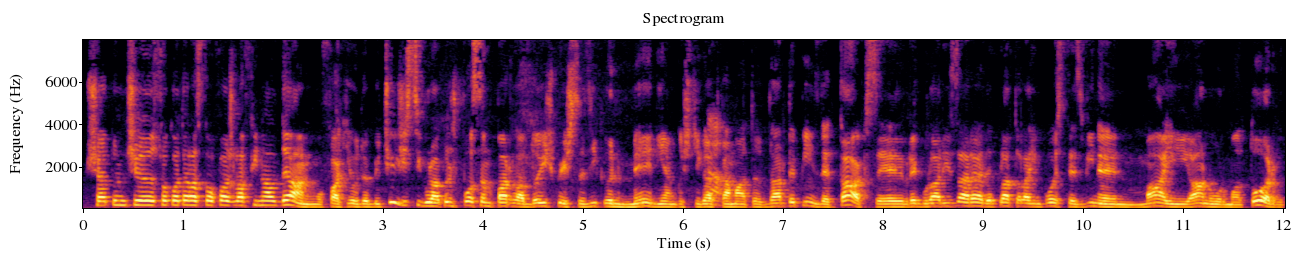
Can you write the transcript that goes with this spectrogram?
Și atunci uh, socoteala asta o faci la final de an, o fac eu de obicei și sigur atunci pot să împart la 12 și să zic în medie am câștigat Da. cam atât, dar depinde de taxe, regularizarea aia de plată la impozite îți vine în mai anul următor,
